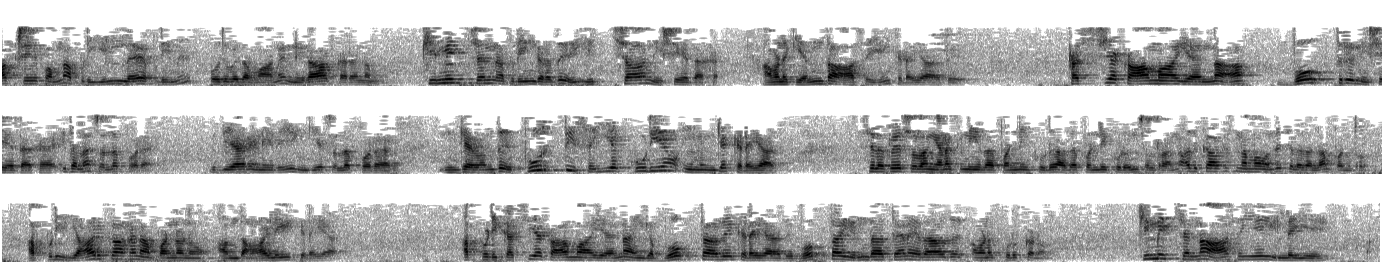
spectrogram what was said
ஆக்ஷேபம்னா அப்படி இல்லை அப்படின்னு ஒரு விதமான நிராகரணம். கிமிச்சன் அப்படிங்கிறது இச்சா நிஷேதக. அவனுக்கு எந்த ஆசையும் கிடையாது. கஷ்ய காமாயன்னா போக்திரு நிஷேதக இதெல்லாம் சொல்ல போற வித்யாரண்யரையே இங்கேயே சொல்ல போறார். இங்க வந்து பூர்த்தி செய்யக்கூடிய இங்க கிடையாது. சில பேர் சொல்லுவாங்க எனக்கு நீ இதை பண்ணி கொடு அதை பண்ணி கொடுன்னு சொல்றாங்க. அதுக்காக நம்ம வந்து சிலதெல்லாம் பண்றோம். அப்படி யாருக்காக நான் பண்ணணும்? அந்த ஆளே கிடையாது. அப்படி கசிய காமாயன்னா இங்க போக்தாவே கிடையாது. போக்தா இருந்தா தானே ஏதாவது அவனுக்கு கொடுக்கணும். கிமிச்சன்னா ஆசையே இல்லையே.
